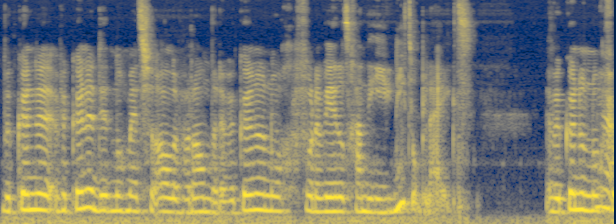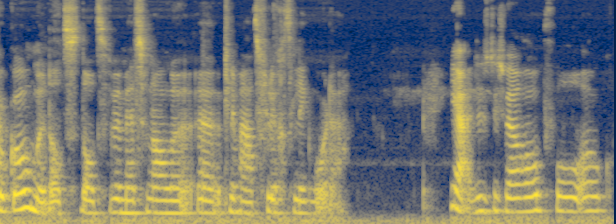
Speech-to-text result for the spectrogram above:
We kunnen, we kunnen dit nog met z'n allen veranderen. We kunnen nog voor een wereld gaan die hier niet op lijkt. En we kunnen nog voorkomen dat, dat we met z'n allen uh, klimaatvluchteling worden. Ja, dus het is wel hoopvol ook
